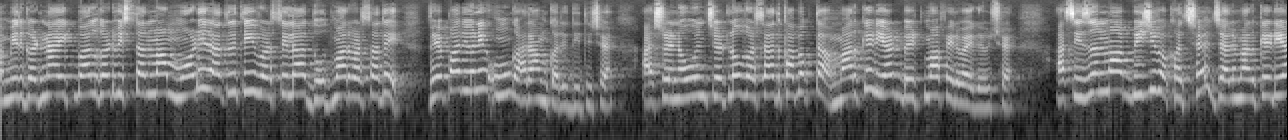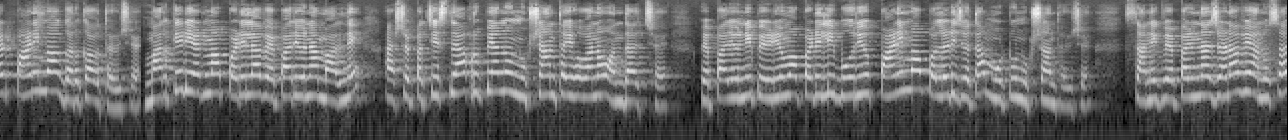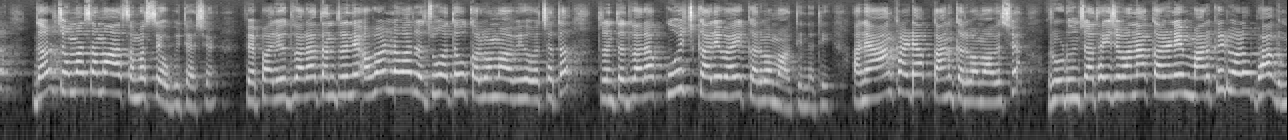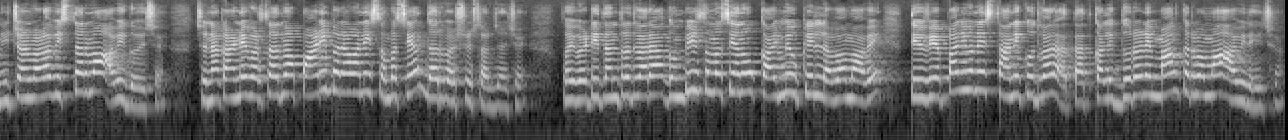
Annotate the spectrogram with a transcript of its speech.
અમીરગઢના ઇકબાલગઢ વિસ્તારમાં મોડી રાત્રિથી વરસેલા ધોધમાર વરસાદે વેપારીઓની ઊંઘ હરામ કરી દીધી છે. આશરે નવ ઇંચ જેટલો વરસાદ ખાબકતા માર્કેટ યાર્ડ બેટમાં ફેરવાઈ ગયું છે. આ સિઝનમાં બીજી વખત છે જ્યારે માર્કેટ યાર્ડ પાણીમાં ગરકાવ થયું છે. માર્કેટ યાર્ડમાં પડેલા વેપારીઓના માલને આશરે પચીસ લાખ રૂપિયાનું નુકસાન થઈ હોવાનો અંદાજ છે. વેપારીઓની પેઢીઓમાં પડેલી બોરીઓ પાણીમાં પલળી જતા મોટું નુકસાન થયું છે. સ્થાનિક વેપારીના જણાવ્યા અનુસાર, દર ચોમાસામાં આ સમસ્યા ઊભી થાય છે. વેપારીઓ દ્વારા તંત્રને અવારનવાર રજૂઆતો કરવામાં આવી હોવા છતાં, તંત્ર દ્વારા કોઈ જ કાર્યવાહી કરવામાં આવતી નથી અને આંખ આડા કાન કરવામાં આવે છે. રોડ ઊંચા થઈ જવાના કારણે માર્કેટવાળો ભાગ નીચાણવાળા વિસ્તારમાં આવી ગયો છે, જેના કારણે વરસાદમાં પાણી ભરાવાની સમસ્યા દર વર્ષે સર્જાય છે. વહીવટીતંત્ર દ્વારા આ ગંભીર સમસ્યાનો કાયમી ઉકેલ લાવવામાં આવે તેવી વેપારીઓને સ્થાનિકો દ્વારા તાત્કાલિક ધોરણે માંગ કરવામાં આવી રહી છે.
